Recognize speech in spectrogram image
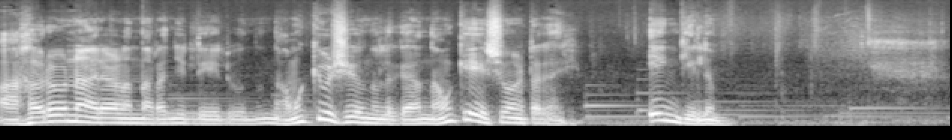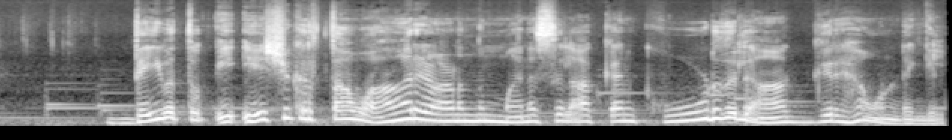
അഹരോൻ ആരാണെന്ന് അറിഞ്ഞില്ലെങ്കിലും ഒന്നും നമുക്ക് വിഷയമൊന്നുമില്ല. കാരണം നമുക്ക് യേശുവായിട്ട കാര്യം. എങ്കിലും ദൈവത്വം യേശു കർത്താവ് ആരാണെന്ന് മനസ്സിലാക്കാൻ കൂടുതൽ ആഗ്രഹമുണ്ടെങ്കിൽ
